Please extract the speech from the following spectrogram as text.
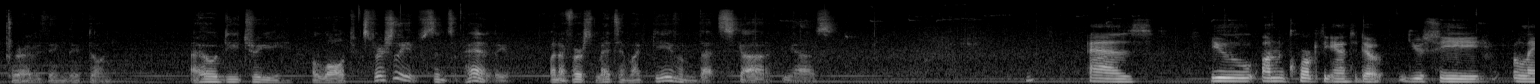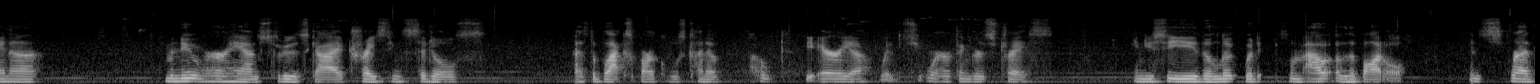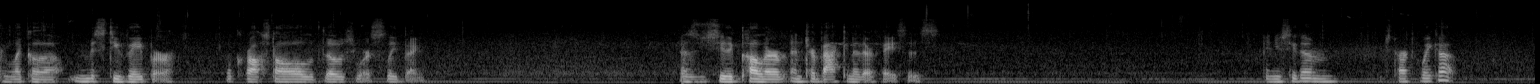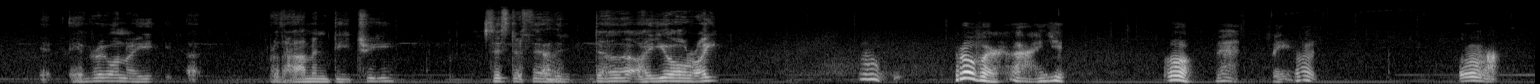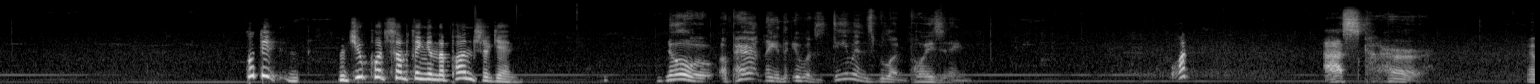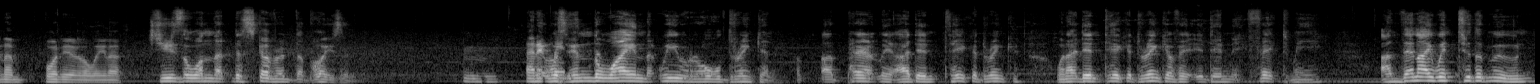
for everything they've done. I owe Dietrich a lot, especially since apparently when I first met him, I gave him that scar he has. As you uncork the antidote, you see Elena maneuver her hands through the sky, tracing sigils as the black sparkles kind of coat the area which where her fingers trace. And you see the liquid come out of the bottle and spread like a misty vapor across all of those who are sleeping. As you see the color enter back into their faces. and you see them start to wake up. Everyone, are you, uh, Brother Hammond, Dietrich, Sister Theodora, are you all right? Oh, Trover, ah, you. Oh man, my God. Oh. What did? Did you put something in the punch again? No, apparently it was demon's blood poisoning. What? Ask her. And I'm pointing at Elena. She's the one that discovered the poison. Mm, And it was in the wine that we were all drinking. Apparently, I didn't take a drink. When I didn't take a drink of it, it didn't affect me. And then I went to the moon,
